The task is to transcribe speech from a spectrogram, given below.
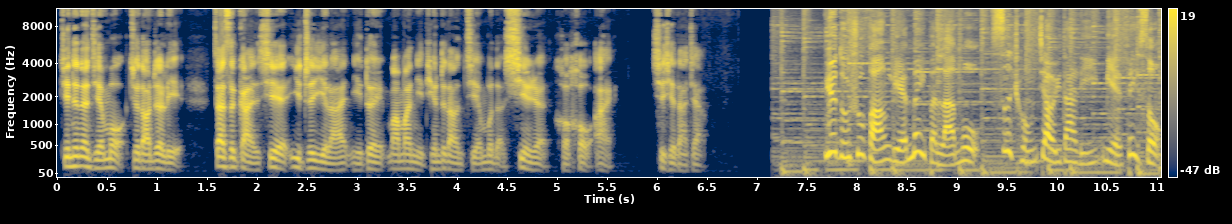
今天的节目就到这里，再次感谢一直以来你对妈妈你听这档节目的信任和厚爱，谢谢大家。阅读书房联袂本栏目四重教育大礼免费送，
